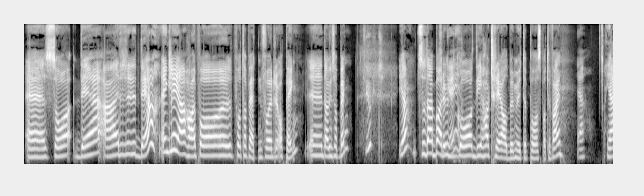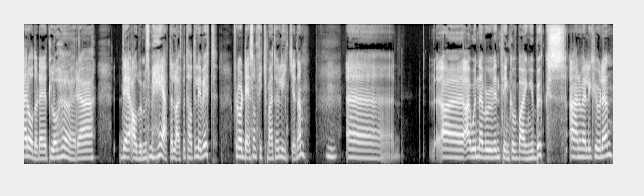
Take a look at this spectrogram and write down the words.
Eh, så det er det, egentlig, jeg har på, på tapeten for oppheng. Eh, dagens oppheng. Kult. Ja, så det er bare å gå De har tre album ute på Spotify. Ja. Jeg råder dere til å høre det albumet som heter Life But How To Live It. For det var det som fikk meg til å like dem. Mm. Eh, I Would Never Even Think of Buying You Books er en veldig kul en.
